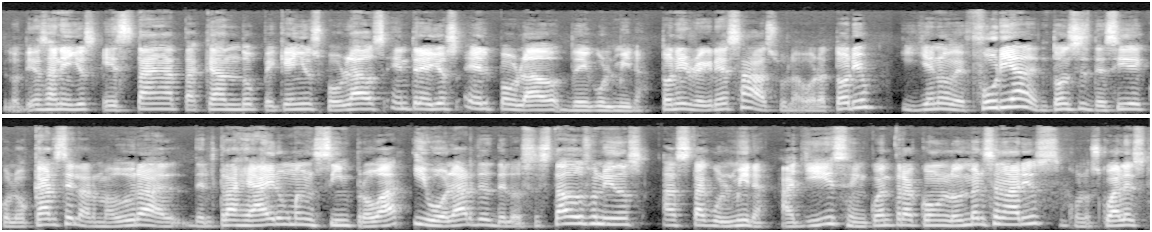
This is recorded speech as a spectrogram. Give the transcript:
los 10 anillos, están atacando pequeños poblados, entre ellos el poblado de Gulmira. Tony regresa a su laboratorio y lleno de furia, entonces decide colocarse la armadura del traje Iron Man sin probar y volar desde los Estados Unidos hasta Gulmira. Allí se encuentra con los mercenarios, con los cuales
